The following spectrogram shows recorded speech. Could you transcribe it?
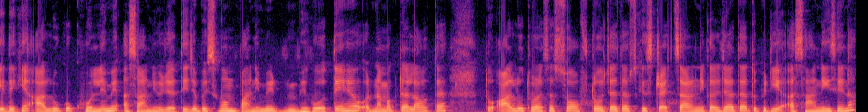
ये देखिए, आलू को खोलने में आसानी हो जाती है। जब इसको हम पानी में भिगोते हैं और नमक डाला होता है तो आलू थोड़ा सा सॉफ्ट हो जाता है, उसकी स्ट्रेच सारा निकल जाता है तो फिर ये आसानी से ना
